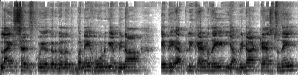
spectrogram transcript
ਲਾਇਸੈਂਸ ਕੋਈ ਅਗਰ ਗਲਤ ਬਣੇ ਹੋਣਗੇ ਬਿਨਾ ਇਹਦੇ ਐਪਲੀਕੈਂਟ ਦੇ ਜਾਂ ਬਿਨਾ ਟੈਸਟ ਦੇ,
